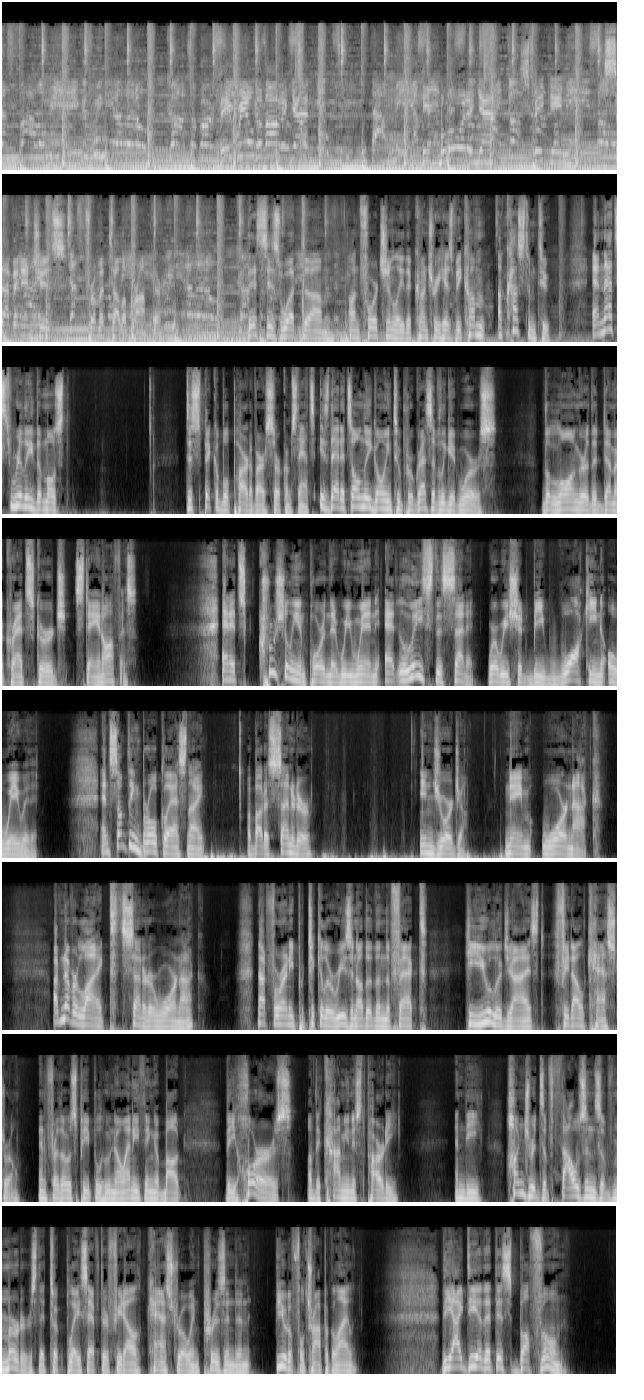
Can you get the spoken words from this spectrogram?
just follow me, cause we need a little controversy. They wheeled him out again. Without me, I He blew it again, speaking job for me, so seven inches from a teleprompter. we need a little This is what, um, unfortunately, the country has become accustomed to. And that's really the most despicable part of our circumstance is that it's only going to progressively get worse the longer the Democrat scourge stay in office. And it's crucially important that we win at least the Senate, where we should be walking away with it. And something broke last night about a senator in Georgia named Warnock. I've never liked Senator Warnock, not for any particular reason other than the fact he eulogized Fidel Castro. And for those people who know anything about the horrors of the Communist Party and the hundreds of thousands of murders that took place after Fidel Castro imprisoned in beautiful tropical island, the idea that this buffoon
